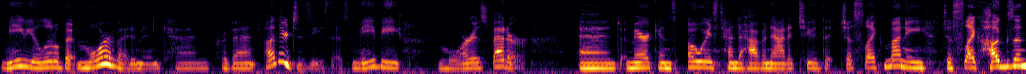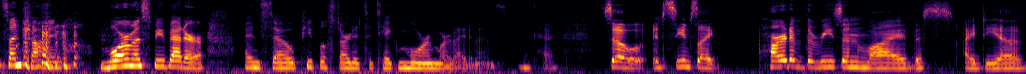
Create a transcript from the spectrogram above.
maybe a little bit more vitamin can prevent other diseases. Maybe more is better. And Americans always tend to have an attitude that just like money, just like hugs and sunshine, more must be better. And so people started to take more and more vitamins. Okay. So it seems like part of the reason why this idea of,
